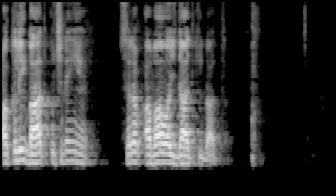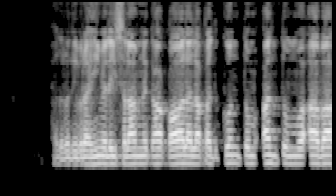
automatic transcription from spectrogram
عقلی بات کچھ نہیں ہے، صرف ابا و اجداد کی بات۔ حضرت ابراہیم علیہ السلام نے کہا، قال لقد کن تم ان تم و آبا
